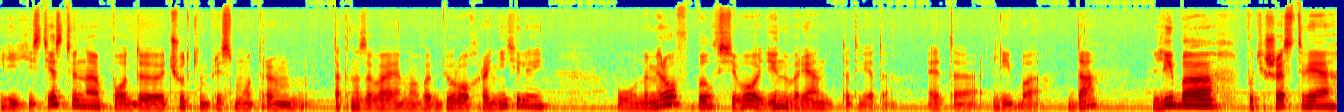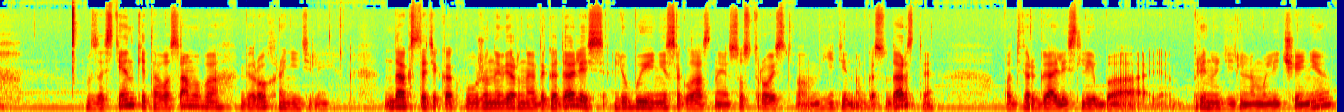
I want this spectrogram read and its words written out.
И, естественно, под чутким присмотром так называемого бюро хранителей у номеров был всего один вариант ответа. Это либо «да», либо путешествие в застенки того самого бюро хранителей. Да, кстати, как вы уже, наверное, догадались, любые несогласные с устройством в едином государстве подвергались либо э, принудительному лечению,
